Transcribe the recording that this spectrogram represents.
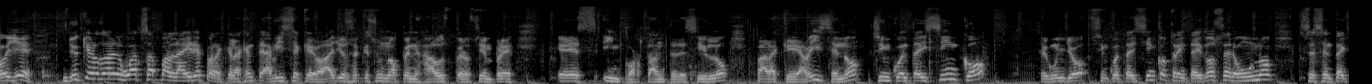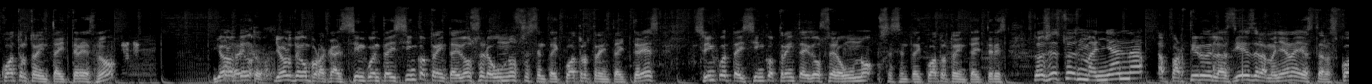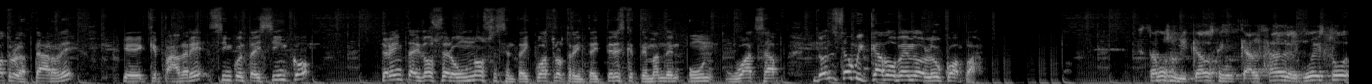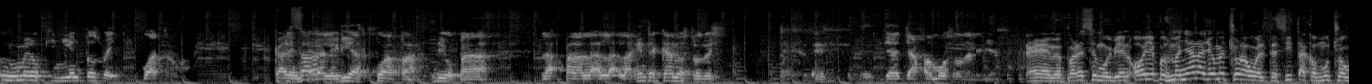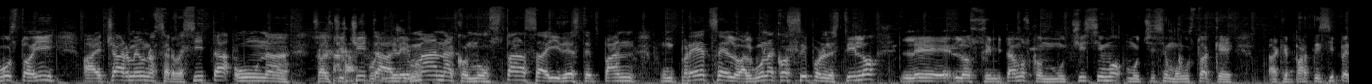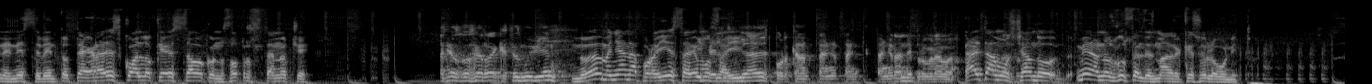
Oye, yo quiero dar el WhatsApp al aire para que la gente avise que va. Yo sé que es un open house, pero siempre es importante decirlo para que avise, ¿no? 55, según yo, 55 3201 6433, ¿no? Yo lo, tengo, yo lo, tengo, por acá, 55 3201 6433, 55 3201 6433. Entonces, esto es mañana a partir de las 10 de la mañana y hasta las 4 de la tarde. Qué, qué padre, 55 3201 6433 que te manden un WhatsApp. ¿Dónde está ubicado BMW Cuapa? Estamos ubicados en Calzada del Hueso, número 524. Calzada. Galerías Cuapa. Digo, para la, para la, gente acá, nuestros ya, ya famoso galerías. Eh, me parece muy bien. Oye, pues mañana yo me echo una vueltecita con mucho gusto ahí a echarme una cervecita, una salchichita alemana con mostaza y de este pan, un pretzel o alguna cosa así por el estilo. Le, los invitamos con muchísimo, muchísimo gusto a que, a que participen en este evento. Te agradezco, Aldo, que hayas estado con nosotros esta noche. Gracias, José Ra, que estés muy bien. Nueve mañana por ahí estaremos y felicidades ahí. por tan, tan, tan, grande programa. Ahí estamos echando. Mira, nos gusta el desmadre, que eso es lo bonito.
